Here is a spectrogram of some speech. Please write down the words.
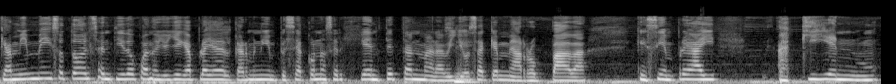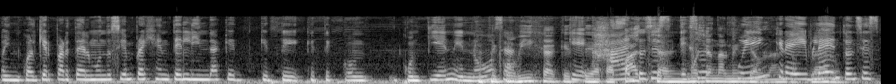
que a mí me hizo todo el sentido cuando yo llegué a Playa del Carmen y empecé a conocer gente tan maravillosa Sí. que me arropaba, que siempre hay aquí en, en cualquier parte del mundo siempre hay gente linda que, que te, que te con- contiene, ¿no? Que te cobija, que te apapacha entonces eso emocionalmente fue hablando, increíble. claro. Entonces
